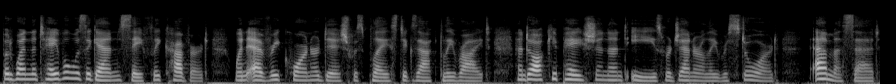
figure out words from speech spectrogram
but when the table was again safely covered, when every corner dish was placed exactly right, and occupation and ease were generally restored, Emma said,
